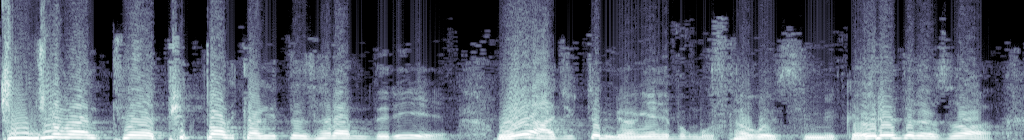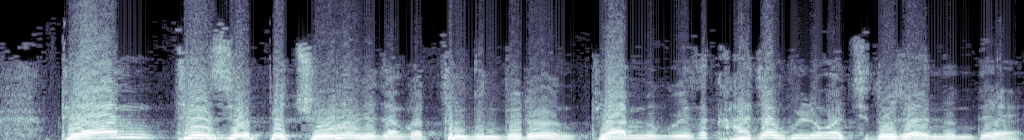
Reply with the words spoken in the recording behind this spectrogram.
김종한테 핍박당했던 사람들이 왜 아직도 명예회복 못하고 있습니까? 예를 들어서 대한테니스협회 주원호 회장 같은 분들은 대한민국에서 가장 훌륭한 지도자였는데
